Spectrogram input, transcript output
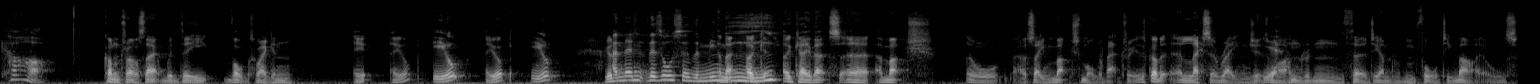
car. Contrast that with the Volkswagen E- e-Up. e-Up, e-Up. e-Up. Good. And then there's also the Mini. That, okay, E. okay, that's uh, a much, or I'll say much smaller battery. It's got a, a lesser range. It's Yeah. 130, 140 miles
